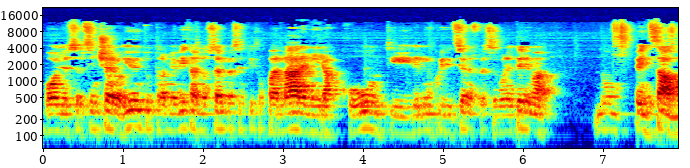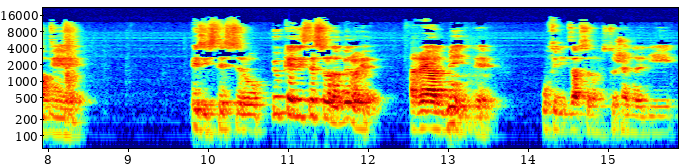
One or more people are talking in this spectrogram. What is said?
voglio essere sincero, io in tutta la mia vita ne ho sempre sentito parlare nei racconti dell'Inquisizione spesso e volentieri, ma non pensavo che esistessero, più che esistessero davvero che realmente utilizzassero questo genere di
